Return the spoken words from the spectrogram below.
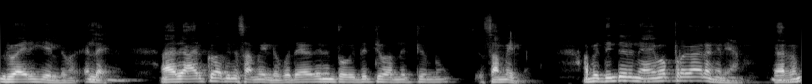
ഗുരുവായൂരിക്ക് ചെല്ലുന്നത് അല്ലേ? ആർക്കും അതിന് സമയമില്ല. ഉപദേവതനും തൊഴുതിട്ട് വന്നിട്ടൊന്നും സമയമില്ല. അപ്പോൾ ഇതിന്റെ ഒരു നിയമപ്രകാരം അങ്ങനെയാണ്. കാരണം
